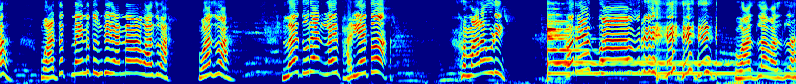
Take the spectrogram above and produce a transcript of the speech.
आ, वाजत नाही ना तुमच्या ज्यांना वाजवा वाजवा. लय दूर आहे लय भारी आहे तो. मारा उडी. वाजला वाजला.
